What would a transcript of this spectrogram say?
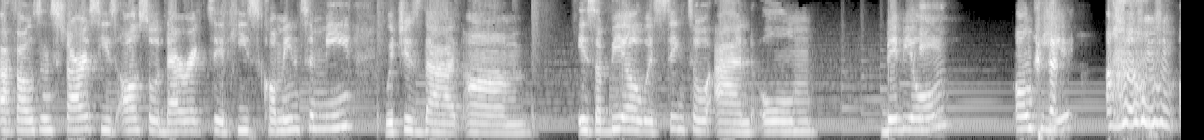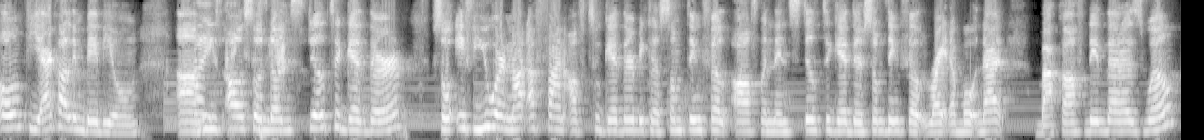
A Thousand Stars. He's also directed He's Coming to Me, which is that um is a BL with Singto and Om Baby Om Om P. um Om P. I call him Baby Om. Um, he's also done Still Together. So if you are not a fan of Together because something felt off and then Still Together, something felt right about that, Backaof did that as well.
